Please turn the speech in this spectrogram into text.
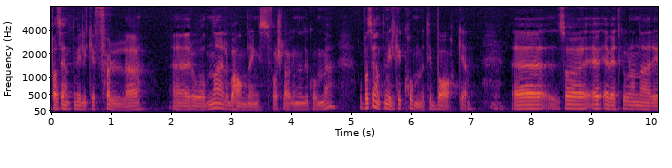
pasienten vil ikke følge rådene eller behandlingsforslagene du kommer med. Og pasienten vil ikke komme tilbake igjen. Uh, så jeg, jeg, vet ikke hvordan det er i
